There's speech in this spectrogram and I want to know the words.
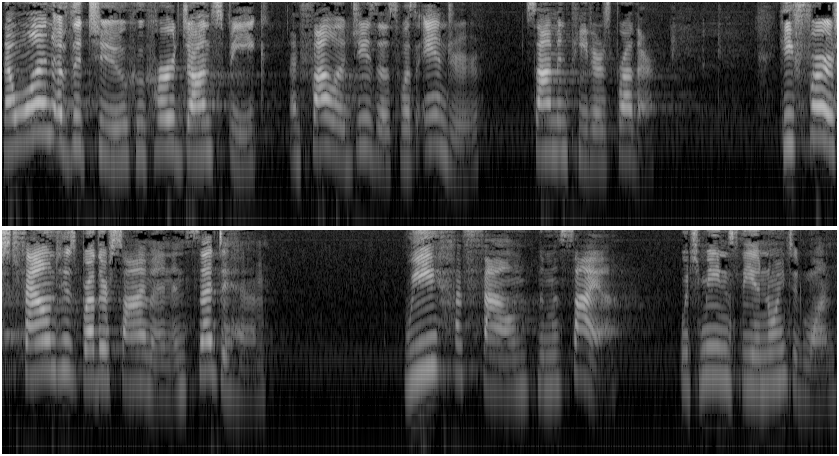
Now, one of the two who heard John speak and followed Jesus was Andrew, Simon Peter's brother. He first found his brother Simon and said to him, We have found the Messiah, which means the anointed one.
